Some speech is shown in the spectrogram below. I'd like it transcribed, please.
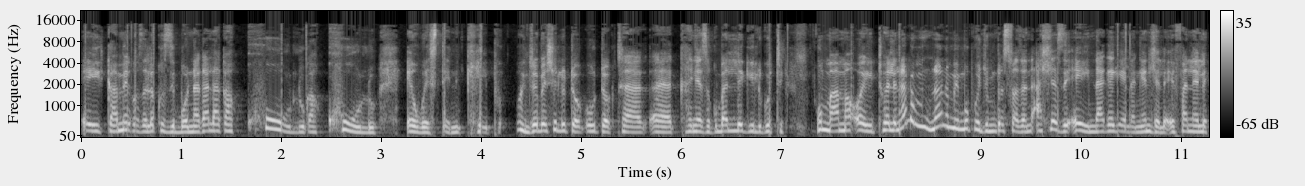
eigameko zalokho zibonakala kakhulu kakhulu eWestern Cape. Nje beshilo uDr Khanyeza kubalekile ukuthi umama oyithwele nanoma imuphi nje umuntu osifazane ahleze eyinakekela ngendlela efanele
